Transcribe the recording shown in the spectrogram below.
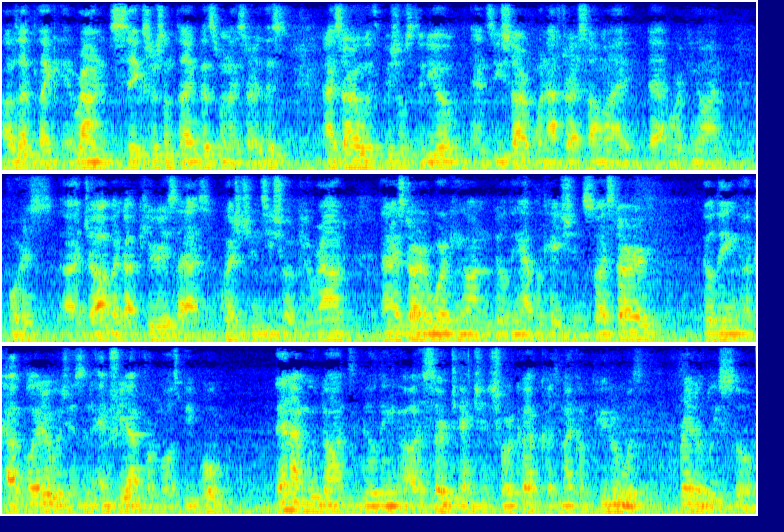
I was at like around six or something like this when I started this. And I started with Visual Studio and C Sharp when after I saw my dad working on for his uh, job, I got curious, I asked him questions, he showed me around, and I started working on building applications. So I started building a calculator, which is an entry app for most people. Then I moved on to building a search engine shortcut because my computer was incredibly slow.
